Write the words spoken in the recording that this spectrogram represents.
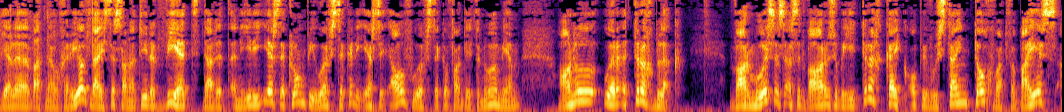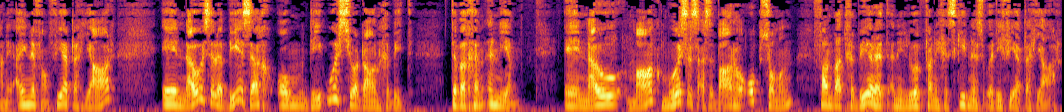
julle wat nou gereeld luister sal natuurlik weet dat dit in hierdie eerste klompie hoofstukke, die eerste 11 hoofstukke van Deuteronomium, handel oor 'n terugblik waar Moses as dit ware so 'n bietjie terugkyk op die woestyn tog wat verby is aan die einde van 40 jaar en nou is hulle besig om die Oos-Jordaan gebied te begin inneem. En nou maak Moses as dit ware 'n opsomming van wat gebeur het in die loop van die geskiedenis oor die 40 jaar.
